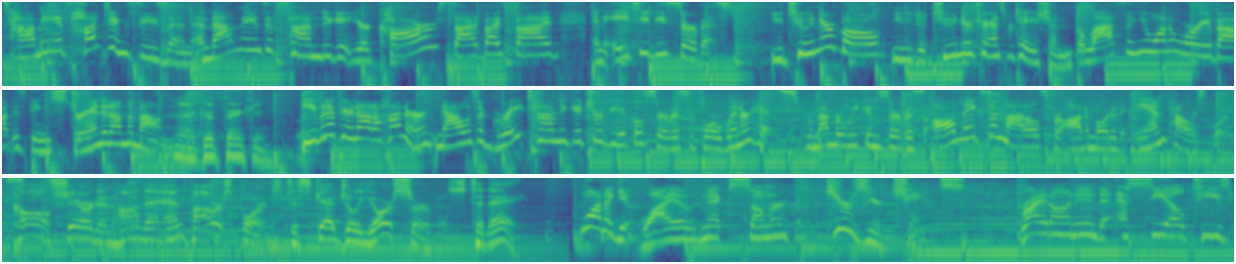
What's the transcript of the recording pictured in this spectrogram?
Tommy, it's hunting season, and that means it's time to get your car, side by side, and ATV serviced. You tune your bow, you need to tune your transportation. The last thing you want to worry about is being stranded on the mountain. Yeah, good thinking. Even if you're not a hunter, now is a great time to get your vehicle serviced before winter hits. Remember, we can service all makes and models for automotive and power sports. Call Sheridan Honda and Power Sports to schedule your service today. Want to get WYO'd next summer? Here's your chance. Ride on into SCLT's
